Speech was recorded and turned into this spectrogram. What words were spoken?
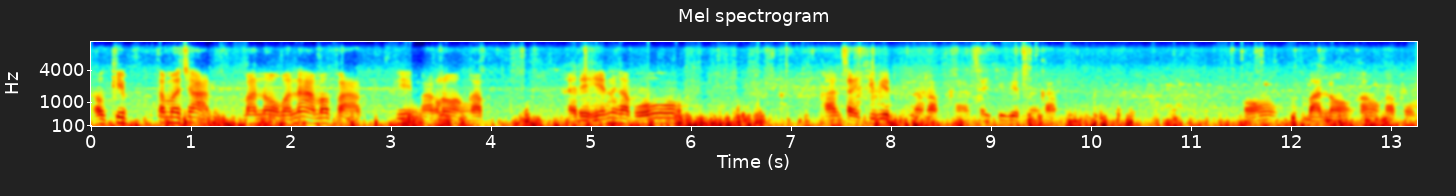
เอาคลิปธรรมชาติบ้านนอกบ้านหน้ามาฝากพี่ฝากน้องครับให้ได้เห็นครับผมการใส่ชีวิตนะครับ การใส่ชีวิตนะครับ ของบ้านนอกเขาครับผม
